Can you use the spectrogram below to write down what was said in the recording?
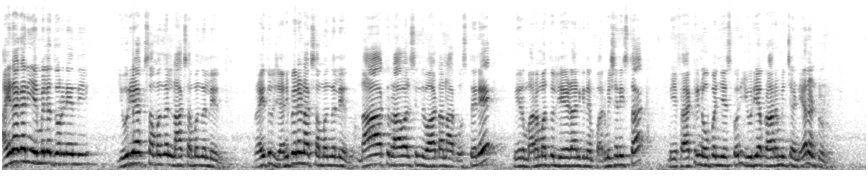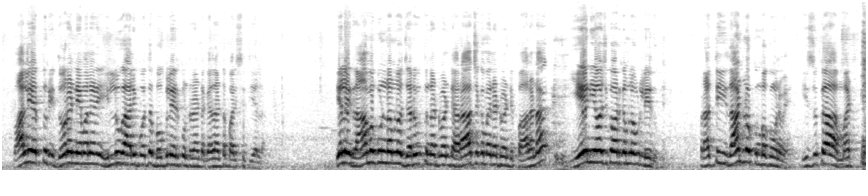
అయినా కానీ ఎమ్మెల్యే ధోరణి ఏంది? యూరియాకు సంబంధం నాకు సంబంధం లేదు. రైతులు చనిపోయినా నాకు సంబంధం లేదు. నాకు రావాల్సింది వాటా నాకు వస్తేనే మీరు మరమ్మతులు చేయడానికి నేను పర్మిషన్ ఇస్తా. మీ ఫ్యాక్టరీని ఓపెన్ చేసుకొని యూరియా ప్రారంభించండి అని అంటుండ్రు వాళ్ళే చెప్తున్నారు ఈ ధోరణి ఏమైనా ఇల్లు కాలిపోతే బొగ్గులు ఏరుకుంటారంట కదంట పరిస్థితి ఇలా ఇలా ఈ రామగుండంలో జరుగుతున్నటువంటి అరాచకమైనటువంటి పాలన ఏ నియోజకవర్గంలో కూడా లేదు. ప్రతి దాంట్లో కుంభకోణమే. ఇసుక మట్టి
